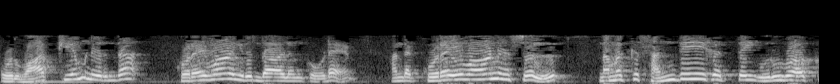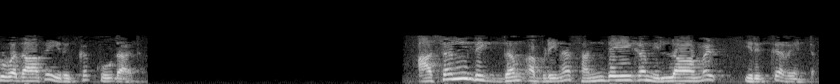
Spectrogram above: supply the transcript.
ஒரு வாக்கியம்னு இருந்தா குறைவா இருந்தாலும் கூட அந்த குறைவான சொல் நமக்கு சந்தேகத்தை உருவாக்குவதாக இருக்கக்கூடாது. அசந்திக்தம் அப்படின்னா சந்தேகம் இல்லாமல் இருக்க வேண்டும்.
